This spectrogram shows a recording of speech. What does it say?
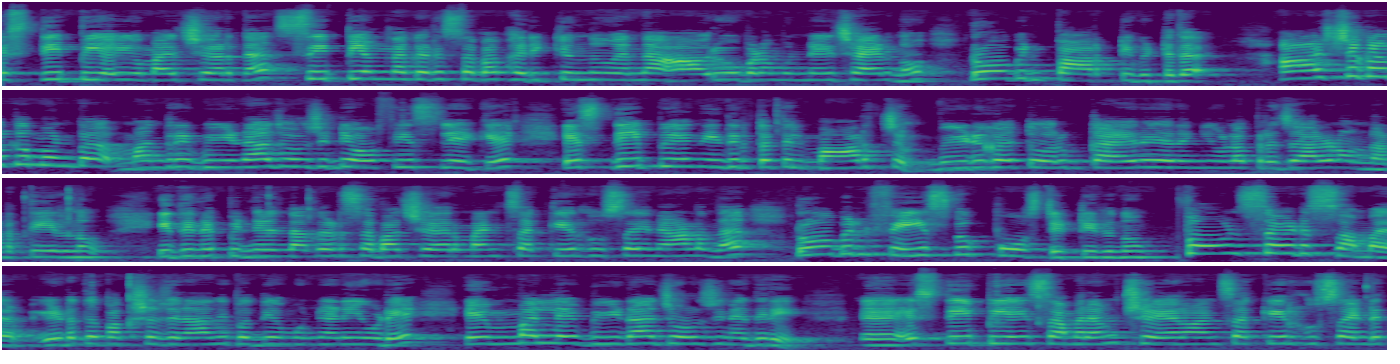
എസ് ഡി പി ഐയുമായി ചേർന്ന് സി പി എം നഗരസഭ ഭരിക്കുന്നു എന്ന ആരോപണം ഉന്നയിച്ചായിരുന്നു റോബിൻ പാർട്ടി വിട്ടത്. ആഴ്ചകൾക്ക് മുൻപ് മന്ത്രി വീണ ജോർജിന്റെ ഓഫീസിലേക്ക് എസ് ഡി പി ഐ നേതൃത്വത്തിൽ മാർച്ചും വീടുകൾ തോറും കയറി ഇറങ്ങിയുള്ള പ്രചാരണവും നടത്തിയിരുന്നു. ഇതിന് പിന്നിൽ നഗരസഭാ ചെയർമാൻ സക്കീർ ഹുസൈൻ ആണെന്ന് റോബിൻ ഫേസ്ബുക്ക് പോസ്റ്റ് ഇട്ടിരുന്നു. സ്പോൺസേഡ് സമരം ഇടതുപക്ഷ ജനാധിപത്യ മുന്നണിയുടെ എം എൽ എ വീണ ജോർജിനെതിരെ എസ് ഡി പി ഐ സമരം ചെയർമാൻ സക്കീർ ഹുസൈന്റെ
